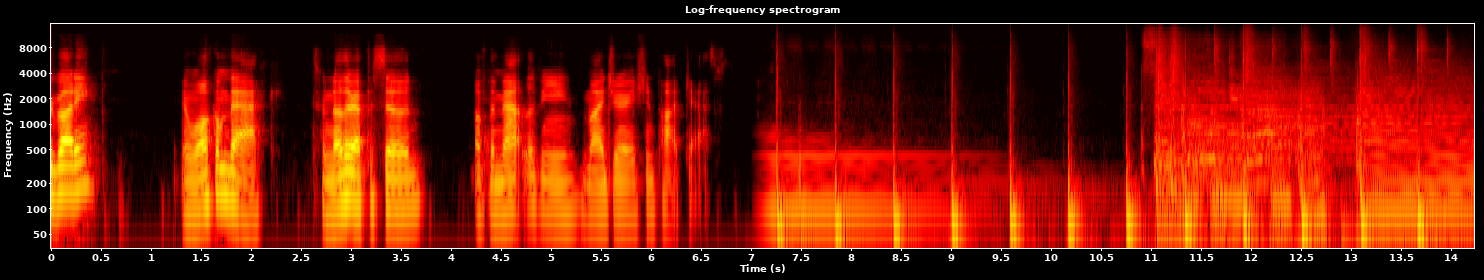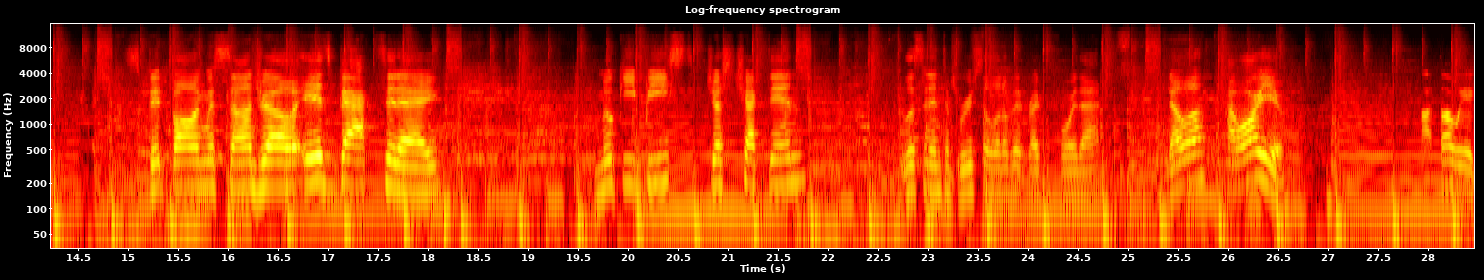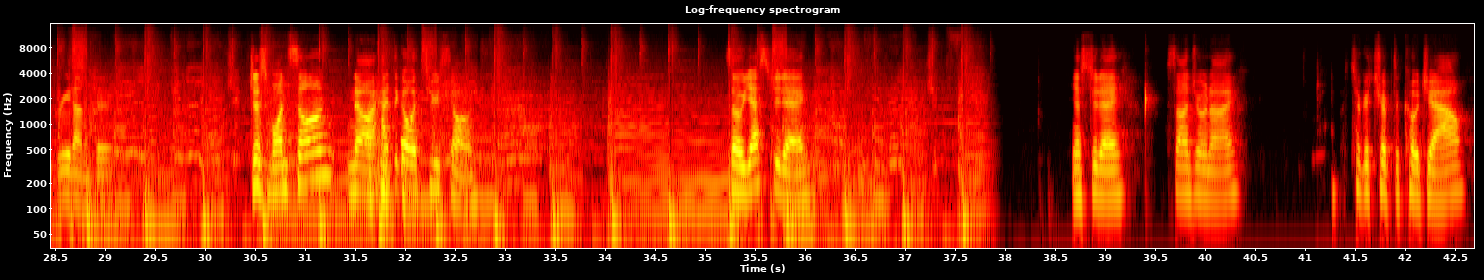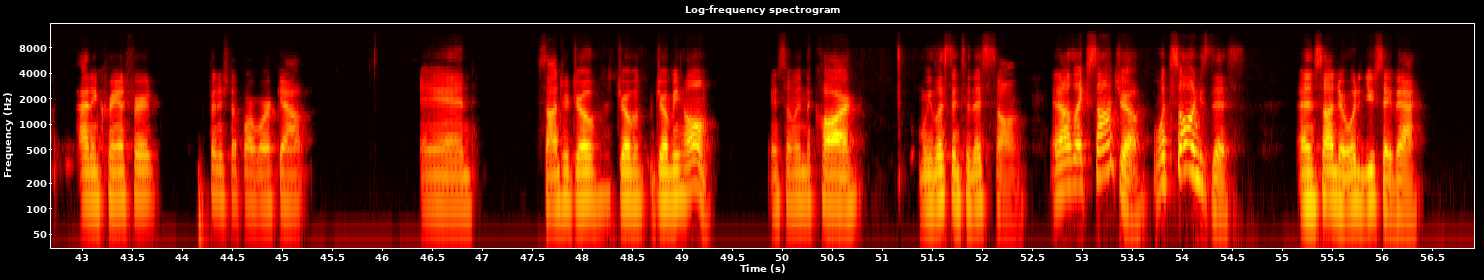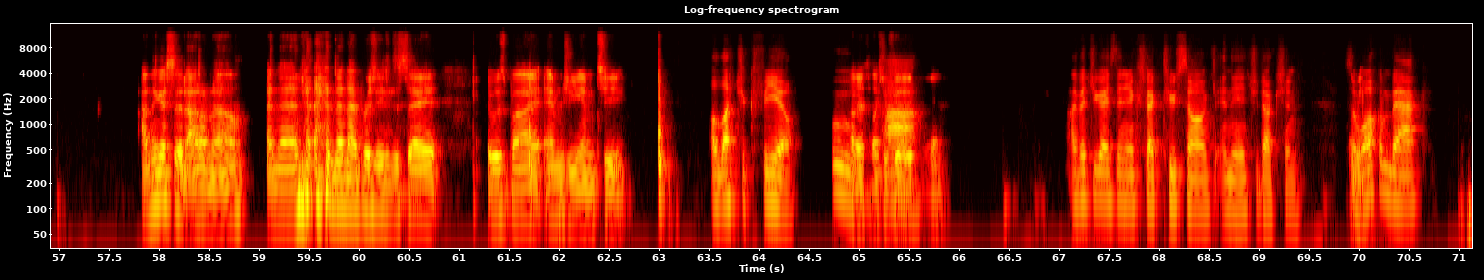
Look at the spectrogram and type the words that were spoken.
Everybody, and welcome back to another episode of the Matt Levine My Generation podcast. Spitballing with Sandro is back today. Mookie Beast just checked in. Listening to Bruce a little bit right before that. Noah, how are you? I thought we agreed on. Just one song? No, I had to go with two songs. So yesterday, yesterday, Sandro and I took a trip to Coach Al out in Cranford, finished up our workout, and Sandro drove drove drove me home. And so in the car, we listened to this song, and I was like, Sandro, what song is this? And Sandro, what did you say back? I think I said I don't know, and then and then I proceeded to say it was by MGMT. Electric Feel. Ooh, Oh, like ah. yeah. I bet you guys didn't expect two songs in the introduction. So I mean- welcome back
